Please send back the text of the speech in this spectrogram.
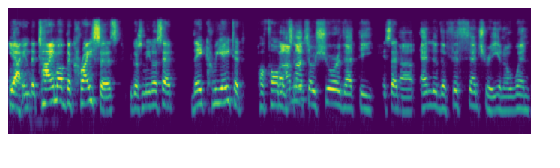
Yeah, in the time of the crisis, because Milo said they created performances. Well, I'm not so sure that the that, uh, end of the fifth century, you know, when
